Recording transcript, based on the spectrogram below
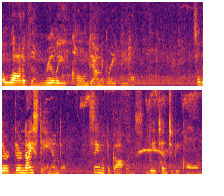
a lot of them really calm down a great deal. So they're they're nice to handle. Same with the Gotlands. They tend to be calm,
